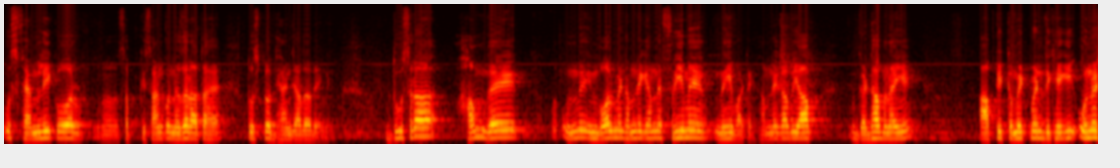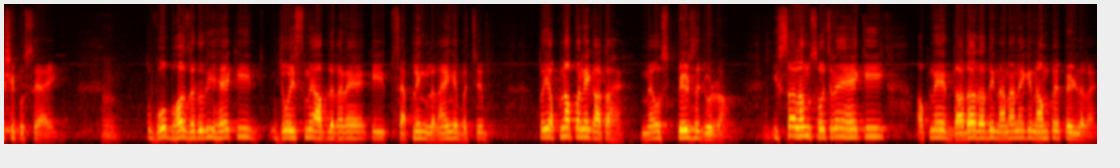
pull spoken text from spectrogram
उस फैमिली को और सब किसान को नज़र आता है तो उस पर ध्यान ज़्यादा देंगे। दूसरा हम गए उनमें इन्वॉल्वमेंट हमने कि हमने फ्री में नहीं बांटे। हमने कहा भी आप गड्ढा बनाइए आपकी कमिटमेंट दिखेगी ओनरशिप उससे आएगी। तो वो बहुत ज़रूरी है कि जो इसमें आप लगा रहे हैं कि सैपलिंग लगाएँगे बच्चे तो ये अपनापन एक आता है। मैं उस पेड़ से जुड़ रहा हूँ। इस साल हम सोच रहे हैं कि अपने दादा दादी नाना ने के नाम पे पेड़ लगाएँ।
